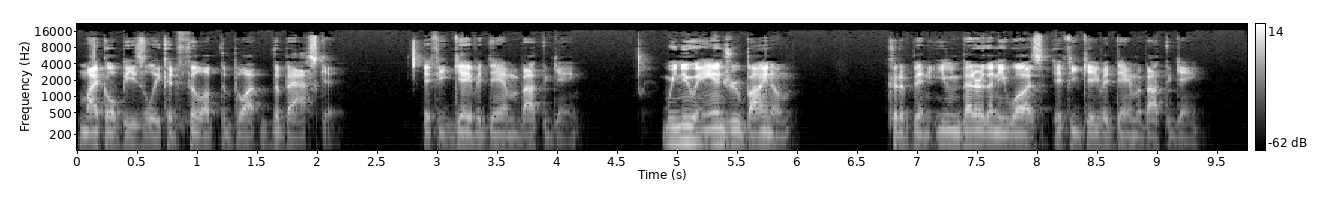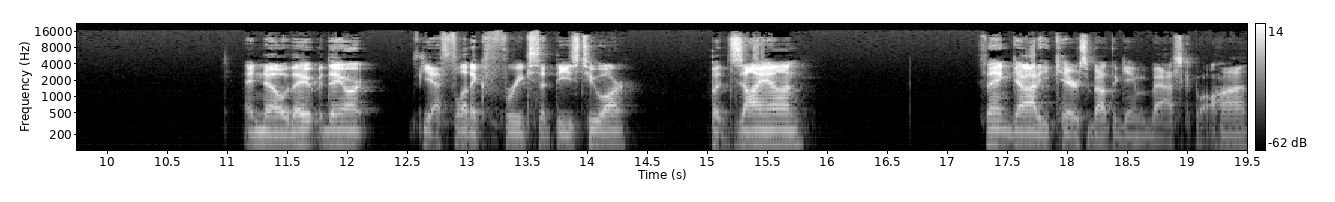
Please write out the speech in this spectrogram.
Michael Beasley could fill up the the basket if he gave a damn about the game. We knew Andrew Bynum could have been even better than he was if he gave a damn about the game. And no, they they aren't the athletic freaks that these two are. But Zion, thank God he cares about the game of basketball, huh?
